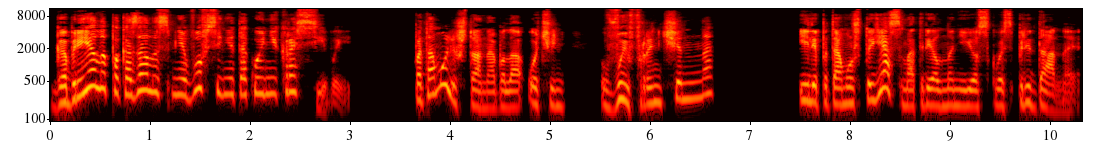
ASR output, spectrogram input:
Габриэла показалась мне вовсе не такой некрасивой, потому ли, что она была очень выфранченна, или потому что я смотрел на нее сквозь приданое.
